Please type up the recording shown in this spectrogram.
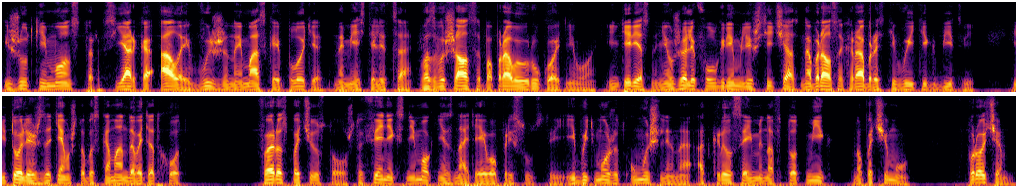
и жуткий монстр с ярко-алой, выжженной маской плоти на месте лица возвышался по правую руку от него. Интересно, неужели Фулгрим лишь сейчас набрался храбрости выйти к битве, и то лишь за тем, чтобы скомандовать отход? Феррус почувствовал, что Феникс не мог не знать о его присутствии, и, быть может, умышленно открылся именно в тот миг, но почему? Впрочем,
